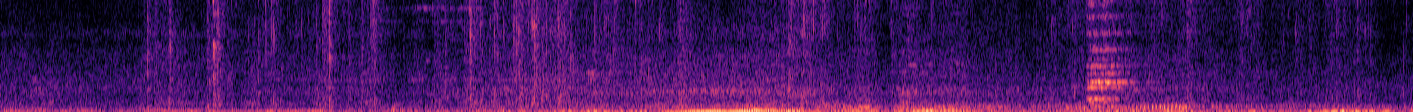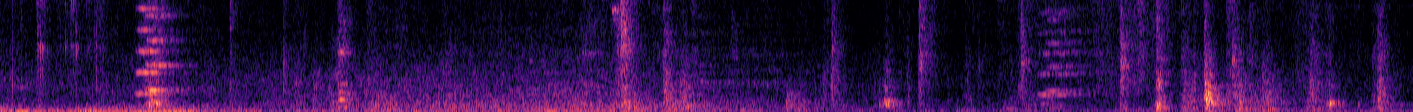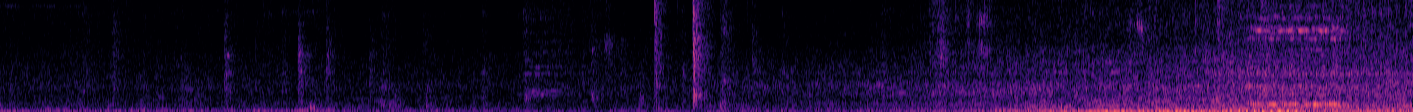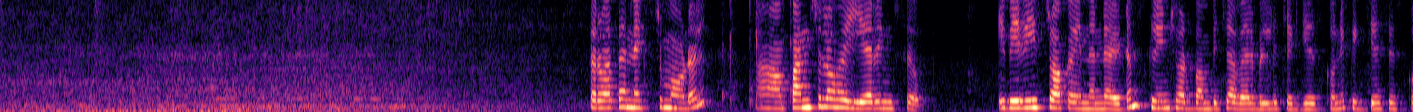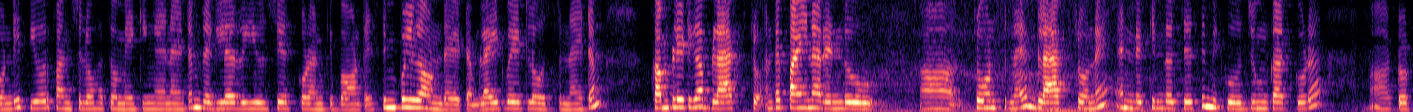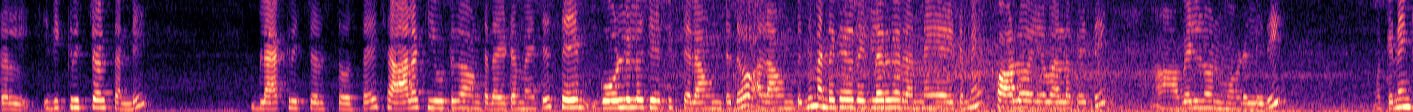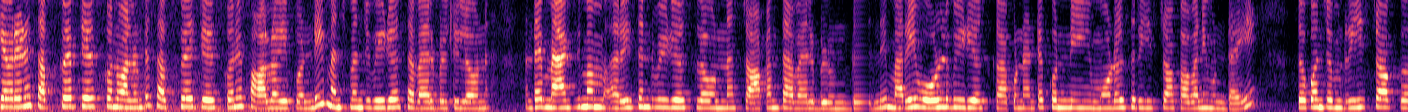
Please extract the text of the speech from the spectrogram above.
తర్వాత నెక్స్ట్ మోడల్ పంచలోహ ఇయర్ రింగ్స్ ఇవి రీస్టాక్ అయిందండి ఐటమ్ స్క్రీన్ షాట్ పంపించి అవైలబిలిటీ చెక్ చేసుకొని పిక్ చేసేసుకోండి. ప్యూర్ పంచలోహతో మేకింగ్ అయిన ఐటమ్ రెగ్యులర్ యూజ్ చేసుకోవడానికి బాగుంటాయి. సింపుల్గా ఉండే ఐటమ్ లైట్ వెయిట్లో వస్తున్న ఐటమ్ కంప్లీట్గా బ్లాక్ స్టో అంటే పైన రెండు స్టోన్స్ ఉన్నాయి. బ్లాక్ స్టోనే అండ్ కింద వచ్చేసి మీకు జుమ్కాకి కూడా టోటల్ ఇవి క్రిస్టల్స్ అండి. బ్లాక్ క్రిస్టల్స్తో వస్తాయి. చాలా క్యూట్గా ఉంటుంది ఐటమ్ అయితే. సేమ్ గోల్డ్లో చేపిస్తే ఎలా ఉంటుందో అలా ఉంటుంది. మన దగ్గర రెగ్యులర్గా రన్ అయ్యే ఐటమే ఫాలో అయ్యే వాళ్ళకైతే వెల్ నోన్ మోడల్ ఇది. ఓకేనా ఇంకెవరైనా సబ్స్క్రైబ్ చేసుకొని వాళ్ళు ఉంటే సబ్స్క్రైబ్ చేసుకొని ఫాలో అయిపోండి. మంచి మంచి వీడియోస్ అవైలబిలిటీలో ఉన్న అంటే మ్యాక్సిమం రీసెంట్ వీడియోస్లో ఉన్న స్టాక్ అంతా అవైలబుల్ ఉంటుంది. మరీ ఓల్డ్ వీడియోస్ కాకుండా అంటే కొన్ని మోడల్స్ రీస్టాక్ అవన్నీ ఉంటాయి. సో కొంచెం రీస్టాక్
